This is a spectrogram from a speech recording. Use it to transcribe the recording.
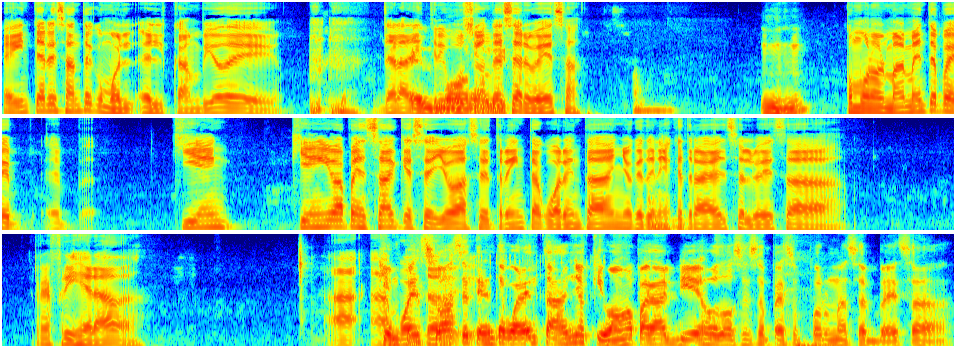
Es interesante como el, el cambio de, de la distribución de cerveza. Ujú. Como normalmente, pues, eh, ¿quién, ¿quién iba a pensar, qué sé yo, hace 30, 40 años que tenías que traer cerveza refrigerada? A, a ¿Quién Puerto pensó hace Rico? 30, 40 años que íbamos a pagar 10 o 12 pesos por una cerveza?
